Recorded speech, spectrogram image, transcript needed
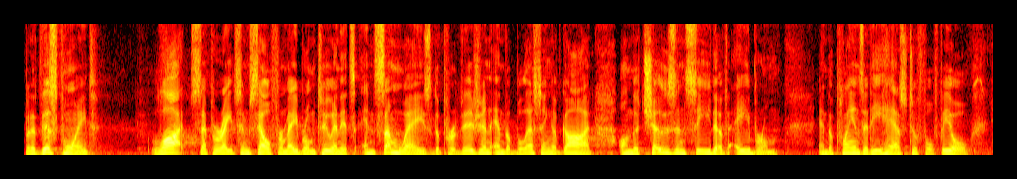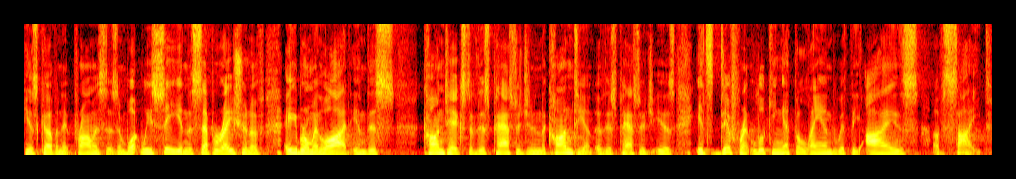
But at this point, Lot separates himself from Abram too, and it's in some ways the provision and the blessing of God on the chosen seed of Abram and the plans that he has to fulfill his covenant promises. And what we see in the separation of Abram and Lot in this context of this passage and in the content of this passage is it's different looking at the land with the eyes of sight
